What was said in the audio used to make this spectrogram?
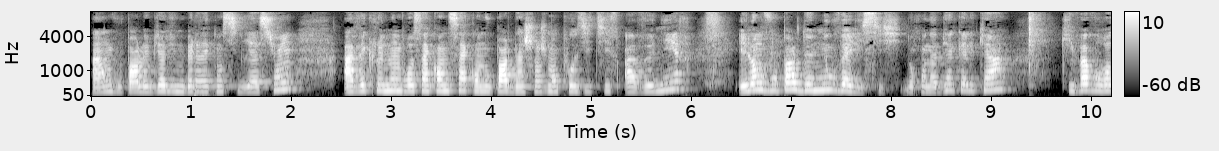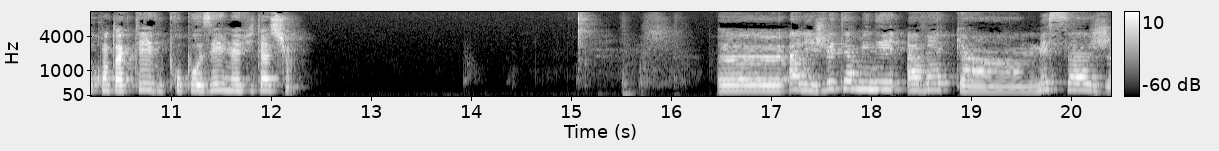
Hein. on vous parle bien d'une belle réconciliation. Avec le nombre 55, on nous parle d'un changement positif à venir. Et là, on vous parle de nouvelles ici. Donc on a bien quelqu'un qui va vous recontacter et vous proposer une invitation. Euh, allez, je vais terminer avec un message.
